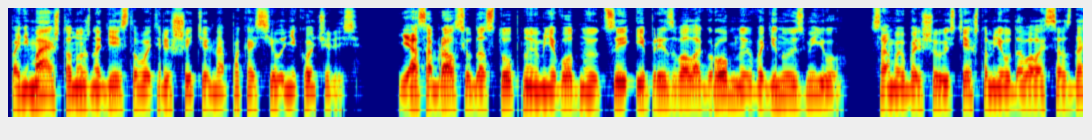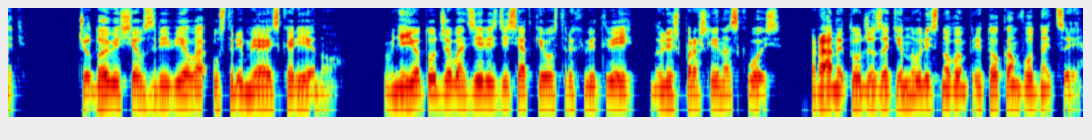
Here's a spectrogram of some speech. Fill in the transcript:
Понимая, что нужно действовать решительно, пока силы не кончились, я собрал всю доступную мне водную ци и призвал огромную водяную змею, самую большую из тех, что мне удавалось создать. Чудовище взревело, устремляясь к арену. В нее тут же вонзились десятки острых ветвей, но лишь прошли насквозь. Раны тут же затянулись новым притоком водной ци.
